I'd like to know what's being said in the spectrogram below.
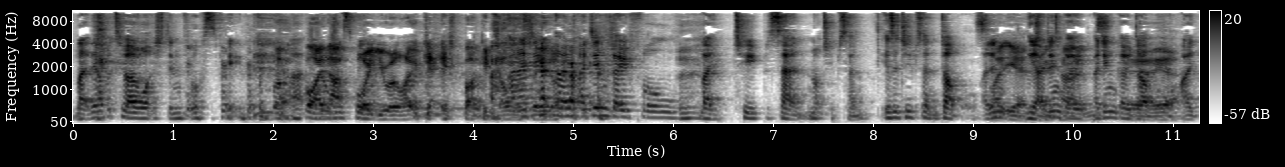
Like the other two, I watched in full speed. Uh, By that point, you were like, get this fucking And I didn't go. I didn't go full like two percent. Not two percent. Is it two percent double? I didn't. like, yeah, I didn't go. I didn't go Yeah, double. yeah. I,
